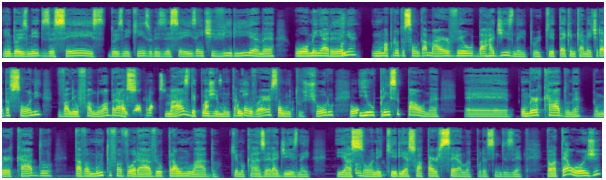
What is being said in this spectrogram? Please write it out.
em 2016, 2015, 2016 a gente viria, né, o Homem-Aranha em uma produção da Marvel barra Disney, porque tecnicamente era da Sony, valeu, falou, abraço. Mas depois de muita conversa, muito choro, e o principal, né? É, o mercado, né? O mercado estava muito favorável para um lado, que no caso era a Disney, e a Sony queria sua parcela, por assim dizer. Então até hoje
